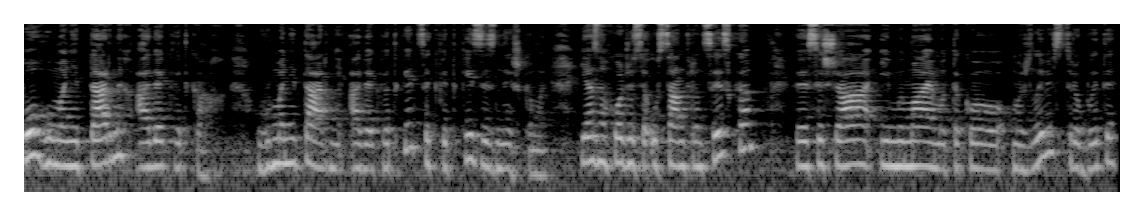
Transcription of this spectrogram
по гуманітарних авіаквитках. Гуманітарні авіаквитки це квитки зі знижками. Я знаходжуся у Сан-Франциско, е, США, і ми маємо таку можливість робити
